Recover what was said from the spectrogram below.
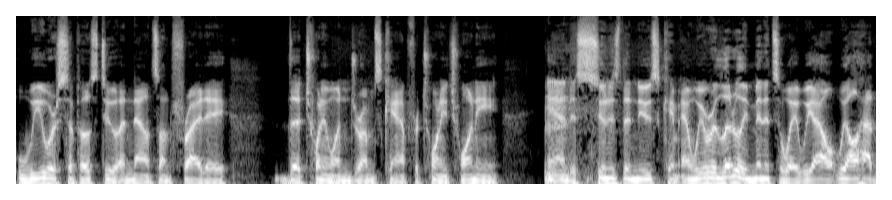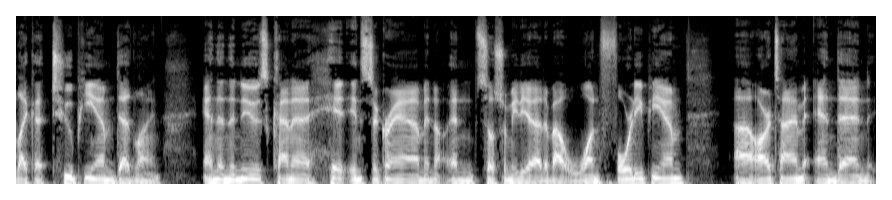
we were supposed to announce on Friday the 21 drums camp for 2020. Mm-hmm. And as soon as the news came, and we were literally minutes away, we all, we all had like a 2 p.m. deadline. And then the news kind of hit Instagram and, and social media at about 1.40 p.m. Uh, our time. And then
